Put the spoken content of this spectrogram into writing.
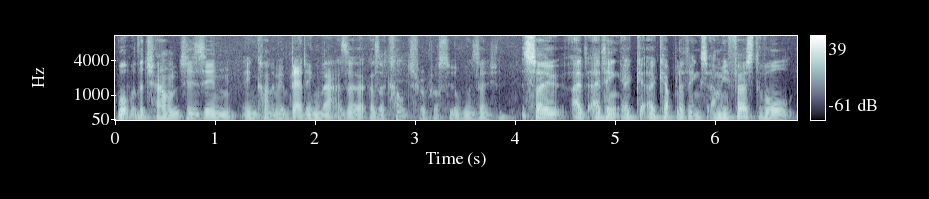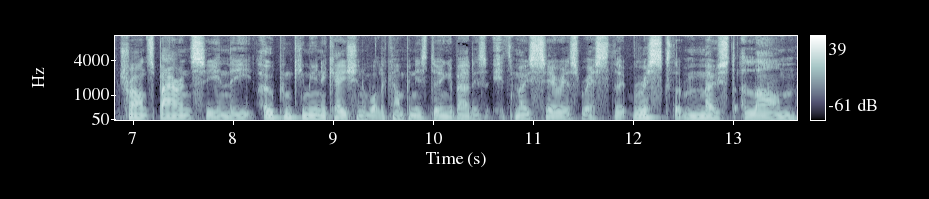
What were the challenges in, in kind of embedding that as a as a culture across the organisation? So I, I think a couple of things. I mean, first of all, transparency and the open communication of what the company is doing about its, its most serious risks, the risks that most alarm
